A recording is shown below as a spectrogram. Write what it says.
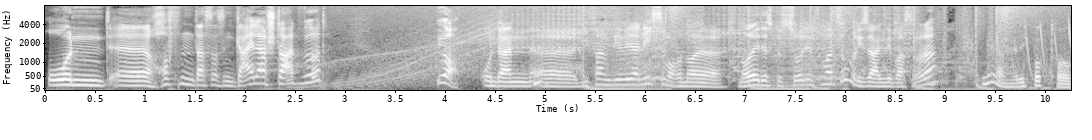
Und äh, hoffen, dass das ein geiler Start wird. Ja, und dann äh, liefern wir wieder nächste Woche neue, neue Diskussionen, Informationen, würde ich sagen, Sebastian, oder? Ja, hätte ich Bock drauf.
